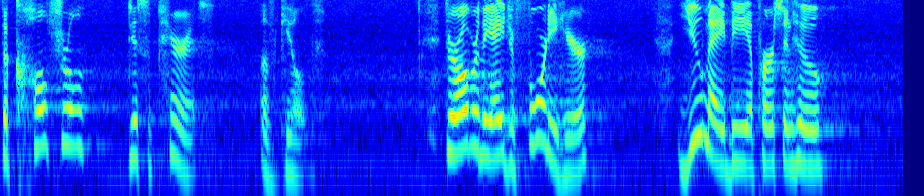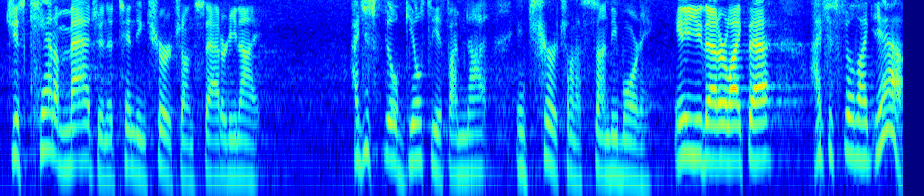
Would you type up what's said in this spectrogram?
The cultural disappearance of guilt. If you're over the age of 40 here, you may be a person who just can't imagine attending church on Saturday night. I just feel guilty if I'm not in church on a Sunday morning. Any of you that are like that? I just feel like, yeah,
